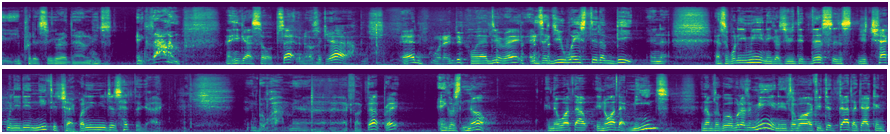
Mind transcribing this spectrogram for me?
he put his cigarette down, and he just, and he goes, Adam! And he got so upset, and I was like, yeah, Ed. what I do? What I do, right? and he's like, you wasted a beat. And I said, what do you mean? He goes, you did this, and you checked when you didn't need to check. Why didn't you just hit the guy? And, but wow, man, I, I fucked up, right? And he goes, no. You know what that you know what that means? And I was like, well, what does it mean? And he said, well, if you did that, the guy can.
